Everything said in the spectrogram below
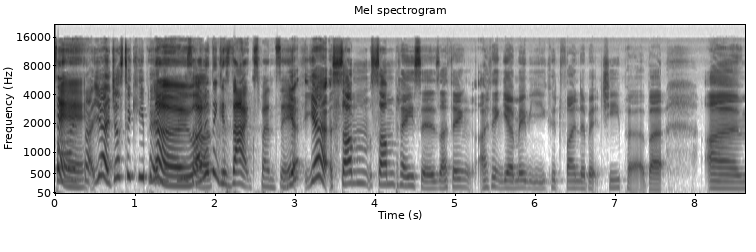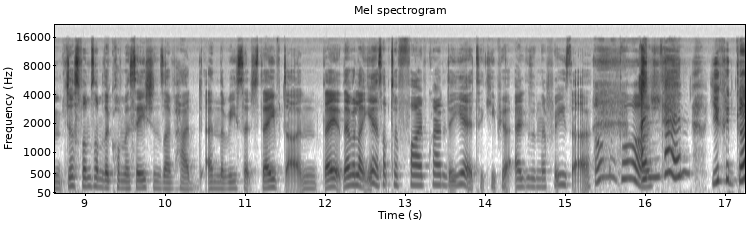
five it? grand- yeah just to keep it No, I don't think it's that expensive. Yeah, yeah. Some some places, I think, I think, yeah, maybe you could find a bit cheaper, but um, just from some of the conversations I've had and the research they've done, they they were like, yeah, it's up to five grand a year to keep your eggs in the freezer. Oh my gosh. And then you could go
